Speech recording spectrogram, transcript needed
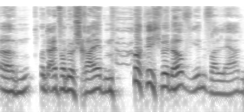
ähm, und einfach nur schreiben. Und ich würde auf jeden Fall lernen.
